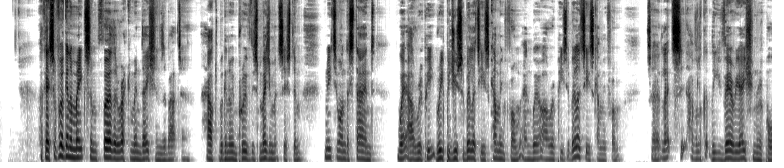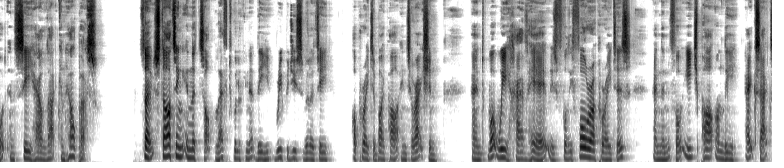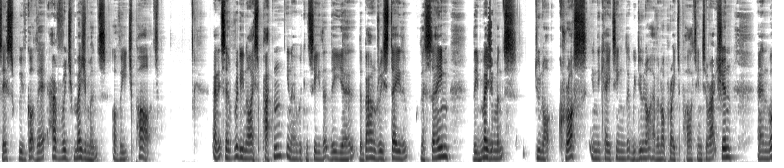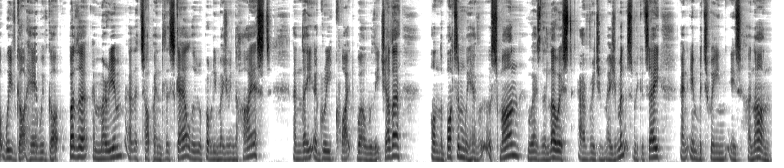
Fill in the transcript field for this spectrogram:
Okay, so if we're going to make some further recommendations about uh, how we're going to improve this measurement system, we need to understand where our reproducibility is coming from and where our repeatability is coming from. So let's have a look at the variation report and see how that can help us. So starting in the top left, we're looking at the reproducibility operator by part interaction. And what we have here is for the four operators, and then for each part on the x-axis we've got the average measurements of each part and it's a really nice pattern. You know we can see that the uh, the boundaries stay the same. The measurements do not cross indicating that we do not have an operator part interaction. And what we've got here we've got Badr and Miriam at the top end of the scale who are probably measuring the highest and they agree quite well with each other. On the bottom, we have Usman, who has the lowest average measurements, we could say, and in between is Hanan.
